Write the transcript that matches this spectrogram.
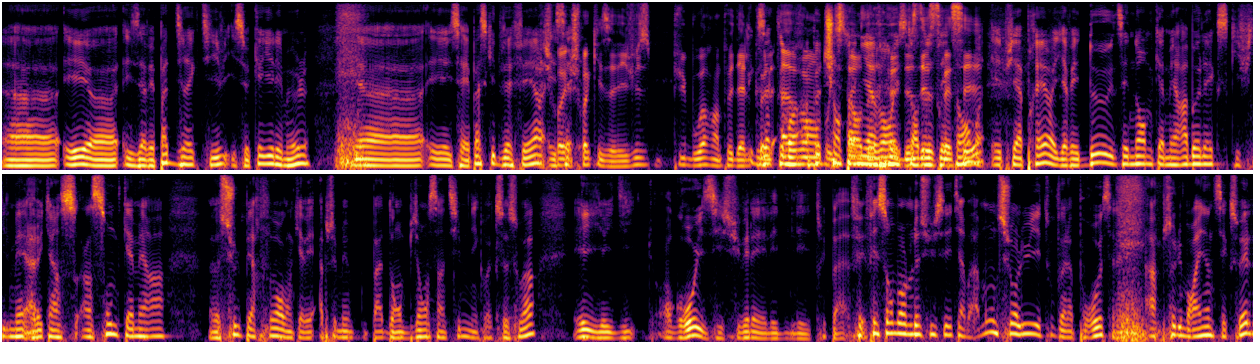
Euh, et euh, ils n'avaient pas de directive ils se caillaient les meules euh, et ils savaient pas ce qu'ils devaient faire Je et crois, ça- je crois qu'ils avaient juste pu boire un peu d'alcool avant, un peu de champagne avant, de, histoire de, se détendre. Et puis après, euh, il y avait deux énormes caméras Bolex qui filmaient Ouais. avec un, un son de caméra euh, super fort, donc il n'y avait absolument pas d'ambiance intime ni quoi que ce soit. Et il, il dit, en gros, ils, ils suivaient les, les- les trucs, bah, fais, fais semblant de le sucer, tiens, bah, monte sur lui et tout. Voilà, pour eux, ça n'avait absolument rien de sexuel.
